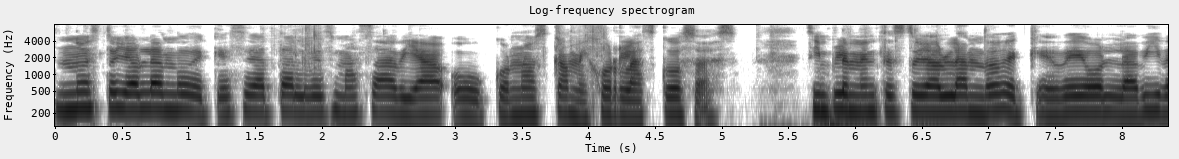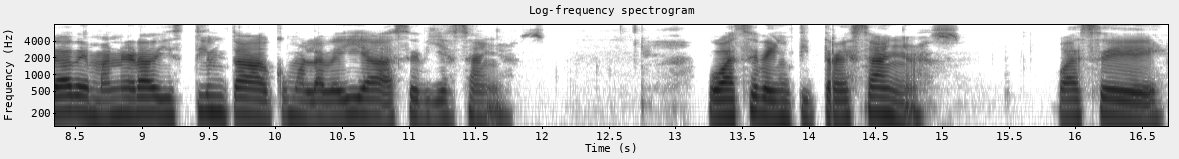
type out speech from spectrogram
No estoy hablando de que sea tal vez más sabia o conozca mejor las cosas. Simplemente estoy hablando de que veo la vida de manera distinta a como la veía hace 10 años, o hace 23 años, o hace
